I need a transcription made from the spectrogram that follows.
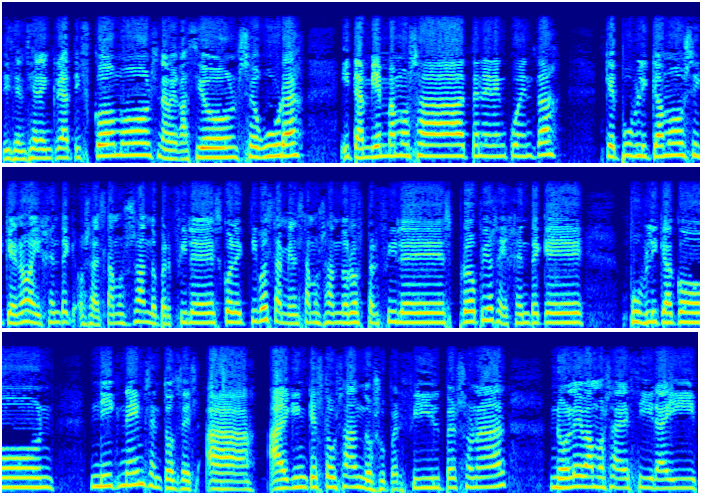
licenciar en Creative Commons, navegación segura y también vamos a tener en cuenta que publicamos y que no. Hay gente, que, o sea, estamos usando perfiles colectivos, también estamos usando los perfiles propios. Hay gente que publica con nicknames, entonces a alguien que está usando su perfil personal no le vamos a decir ahí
